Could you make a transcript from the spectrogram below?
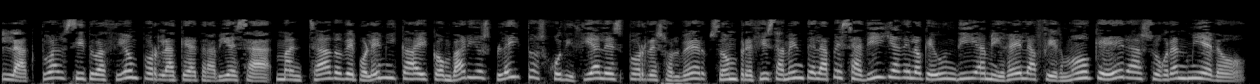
La actual situación por la que atraviesa, manchado de polémica y con varios pleitos judiciales por resolver, son precisamente la pesadilla de lo que un día Miguel afirmó que era su gran miedo.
